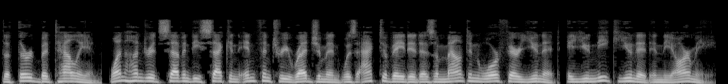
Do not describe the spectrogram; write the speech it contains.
the 3rd Battalion, 172nd Infantry Regiment was activated as a mountain warfare unit, a unique unit in the Army.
